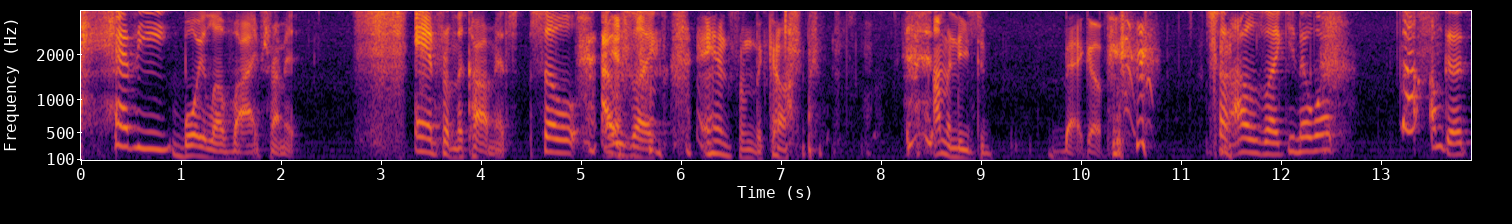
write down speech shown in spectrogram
heavy boy love vibes from it. And from the comments. So I was like, and from the comments. I'm gonna need to back up here. so I was like, you know what? Ah, I'm good.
